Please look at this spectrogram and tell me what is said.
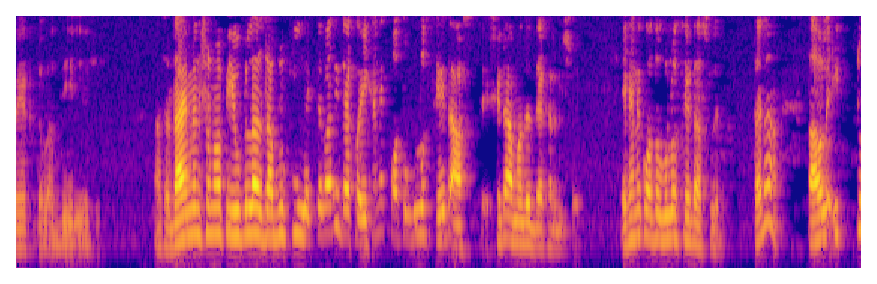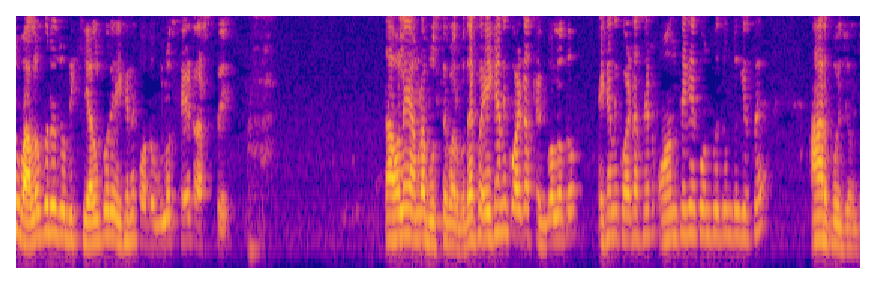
রেড কালার দিয়ে লিখি। আচ্ছা dimension of U plus W কি লিখতে পারি? দেখো, এখানে কতগুলো সেট আসছে, সেটা আমাদের দেখার বিষয়। এখানে কতগুলো সেট আসলে, তাই না? তাহলে একটু ভালো করে যদি খেয়াল করে এখানে কতগুলো সেট আসছে, তাহলে আমরা বুঝতে পারব। দেখো, এখানে কয়টা সেট বলো তো? এখানে কয়টা সেট অন থেকে কোন পর্যন্ত গেছে? আর পর্যন্ত।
